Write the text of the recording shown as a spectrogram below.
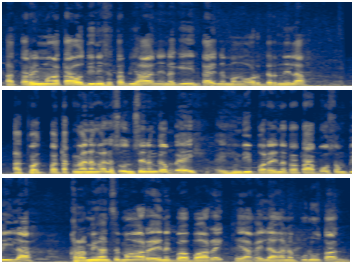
At aring mga tao din sa tabihan ay nagiintay ng mga order nila. At pagpatak nga ng alas 11 ng gabi ay hindi pa rin natatapos ang pila. Karamihan sa mga re ay nagbabarek kaya kailangan ng pulutan.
